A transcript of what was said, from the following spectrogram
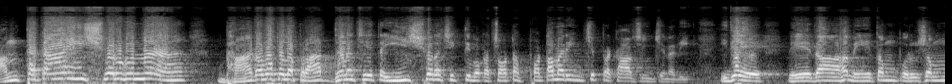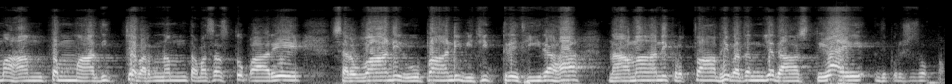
అంతటా ఈశ్వరుడున్న భాగవతుల ప్రార్థన చేత ఈశ్వర శక్తి ఒక చోట పొటమరించి ప్రకాశించినది. ఇదే వేదాహమేతం పురుషం మహాంతం ఆదిత్య వర్ణం తమసస్తు పారే సర్వాణి రూపాణి విచిత్ర ధీర నామాని కృత్వాభివదన్ యదాస్తే ఇది పురుష సూక్తం.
